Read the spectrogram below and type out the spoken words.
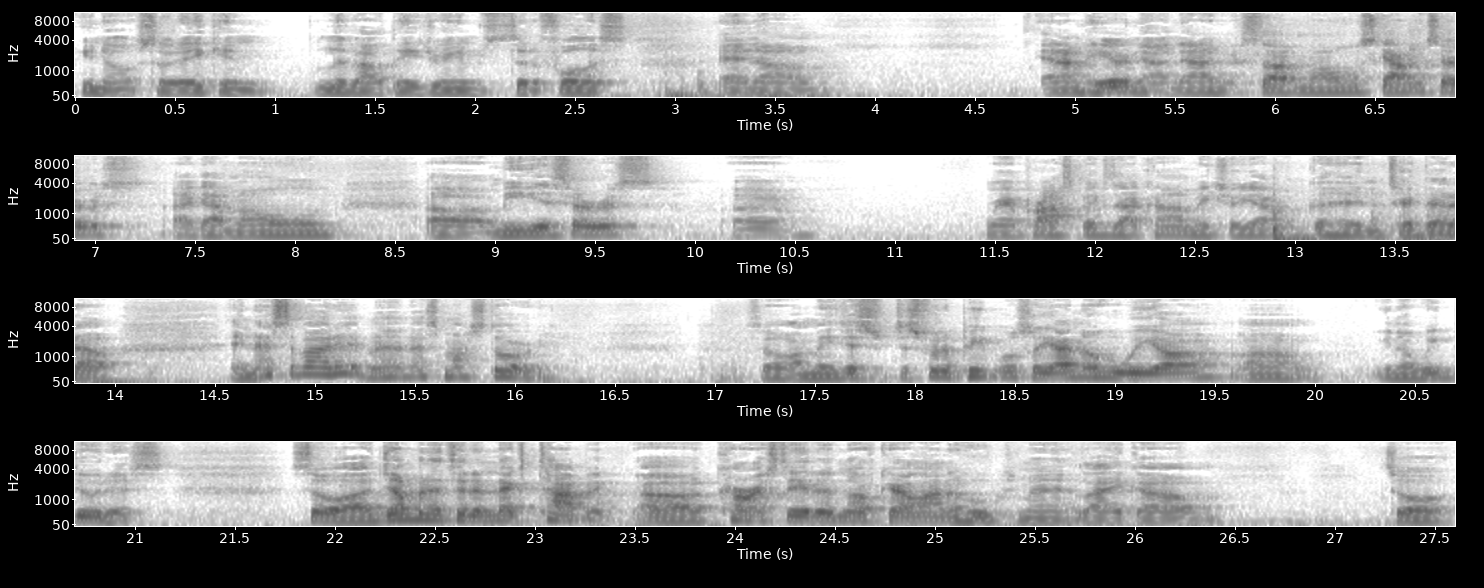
You know, so they can live out their dreams to the fullest. And um, and I'm here now. Now I can start my own scouting service. I got my own uh, media service, uh, ramprospects.com. Make sure y'all go ahead and check that out. And that's about it, man. That's my story. So I mean, just just for the people, so y'all know who we are. Um, you know, we do this. So uh, jumping into the next topic, uh, current state of North Carolina hoops, man. Like, um, so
